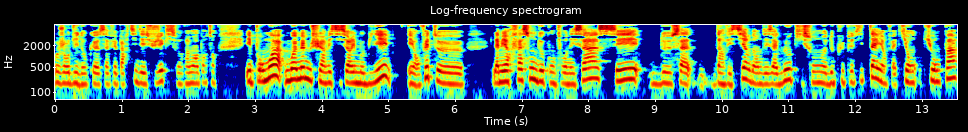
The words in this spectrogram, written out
aujourd'hui donc ça fait partie des sujets qui sont vraiment importants. Et pour moi moi-même je suis investisseur immobilier et en fait la meilleure façon de contourner ça, c'est de ça d'investir dans des agglos qui sont de plus petite taille en fait, qui ont qui ont pas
